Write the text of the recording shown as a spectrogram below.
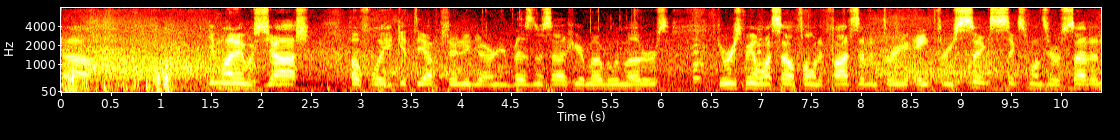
Uh, again, my name is Josh. Hopefully you get the opportunity to earn your business out here at Moberly Motors. You can reach me on my cell phone at 573-836-6107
